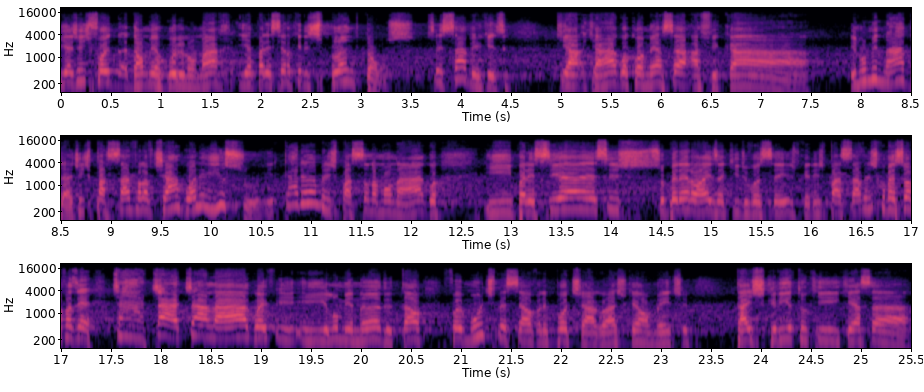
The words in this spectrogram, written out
E a gente foi dar um mergulho no mar e apareceram aqueles plânctons. Vocês sabem que, que, a, que a água começa a ficar iluminada. A gente passava e falava, Tiago, olha isso. E caramba, gente passando a mão na água. E parecia esses super-heróis aqui de vocês, porque a gente passava, a gente começou a fazer tchá, tchá, tchá na água e, e- e iluminando e tal. Foi muito especial. Eu falei, pô, Tiago, eu acho que realmente está escrito que, que essa,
